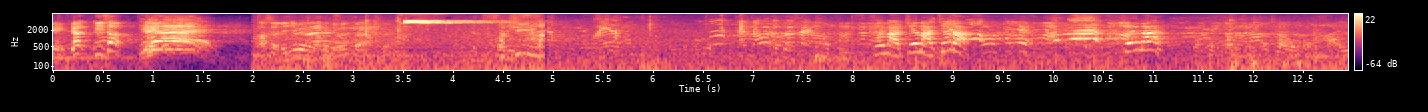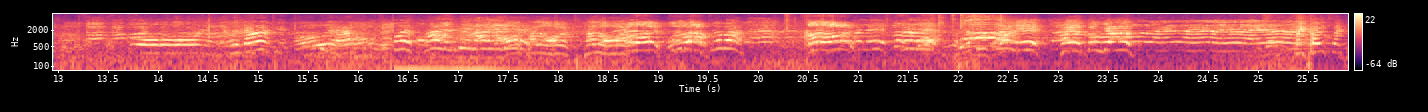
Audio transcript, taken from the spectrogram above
一、二、三，停！阿 Sir，你知唔知佢哋點樣對啊？追埋追埋追埋，追埋。哦，係咁，好嘢。喂，拉遠啲，拉遠啲。睇落去，睇落去，追埋追埋，手落去，拉你拉你。拉你，睇入中間，食佢，食佢。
